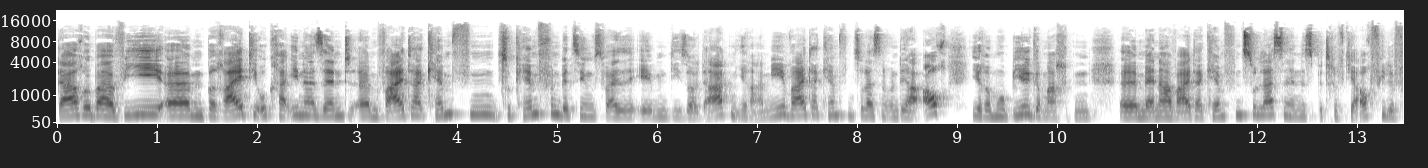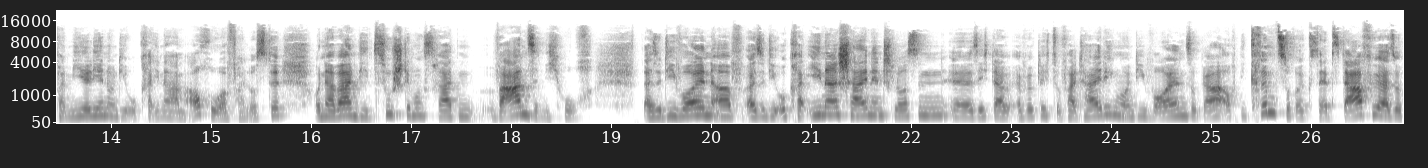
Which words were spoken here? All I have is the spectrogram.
darüber, wie ähm, bereit die Ukrainer sind, ähm, weiter kämpfen, zu kämpfen, beziehungsweise eben die Soldaten, ihre Armee weiter kämpfen zu lassen und ja auch ihre mobil gemachten äh, Männer weiter kämpfen zu lassen. Denn es betrifft ja auch viele Familien und die Ukrainer haben auch hohe Verluste. Und da waren die Zustimmungsraten wahnsinnig hoch. Also die wollen auf, also die Ukrainer scheinen entschlossen, äh, sich da wirklich zu verteidigen und die wollen sogar auch die Krim zurück, selbst dafür. Also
